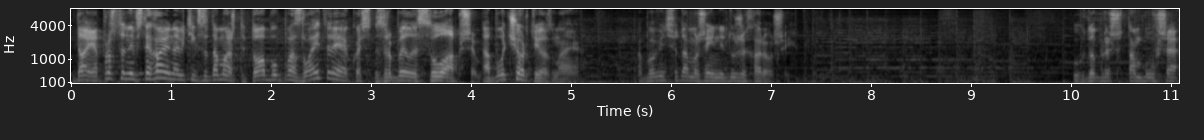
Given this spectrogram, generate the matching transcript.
Да, я просто не встигаю навіть їх задамажити. То або базлайтера якось зробили слабшим, або чорт його знає. Або він сюди може і не дуже хороший. Ух, добре, що там був ще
